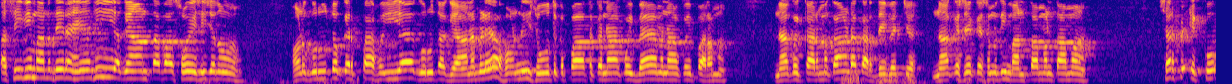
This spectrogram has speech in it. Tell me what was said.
ਅਸੀਂ ਵੀ ਮੰਨਦੇ ਰਹੇ ਹਾਂ ਜੀ ਅਗਿਆਨਤਾ ਬਸ ਹੋਏ ਸੀ ਜਦੋਂ। ਹੁਣ ਗੁਰੂ ਤੋਂ ਕਿਰਪਾ ਹੋਈ ਹੈ, ਗੁਰੂ ਦਾ ਗਿਆਨ ਮਿਲਿਆ, ਹੁਣ ਨਹੀਂ ਸੂਤਕ ਪਾਤਕ ਨਾ ਕੋਈ ਵਹਿਮ, ਨਾ ਕੋਈ ਭਰਮ, ਨਾ ਕੋਈ ਕਰਮ ਕਾਂਡ ਘਰ ਦੇ ਵਿੱਚ, ਨਾ ਕਿਸੇ ਕਿਸਮ ਦੀ ਮੰਨਤਾ ਮੰਤਾਵਾਂ ਸਿਰਫ ਇੱਕੋ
